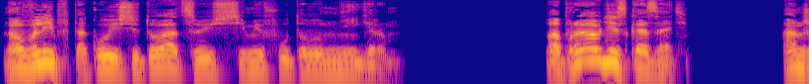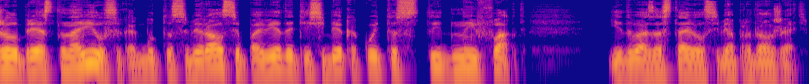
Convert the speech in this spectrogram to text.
но влип в такую ситуацию с семифутовым нигером. По правде сказать, Анжело приостановился, как будто собирался поведать о себе какой-то стыдный факт, едва заставил себя продолжать.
